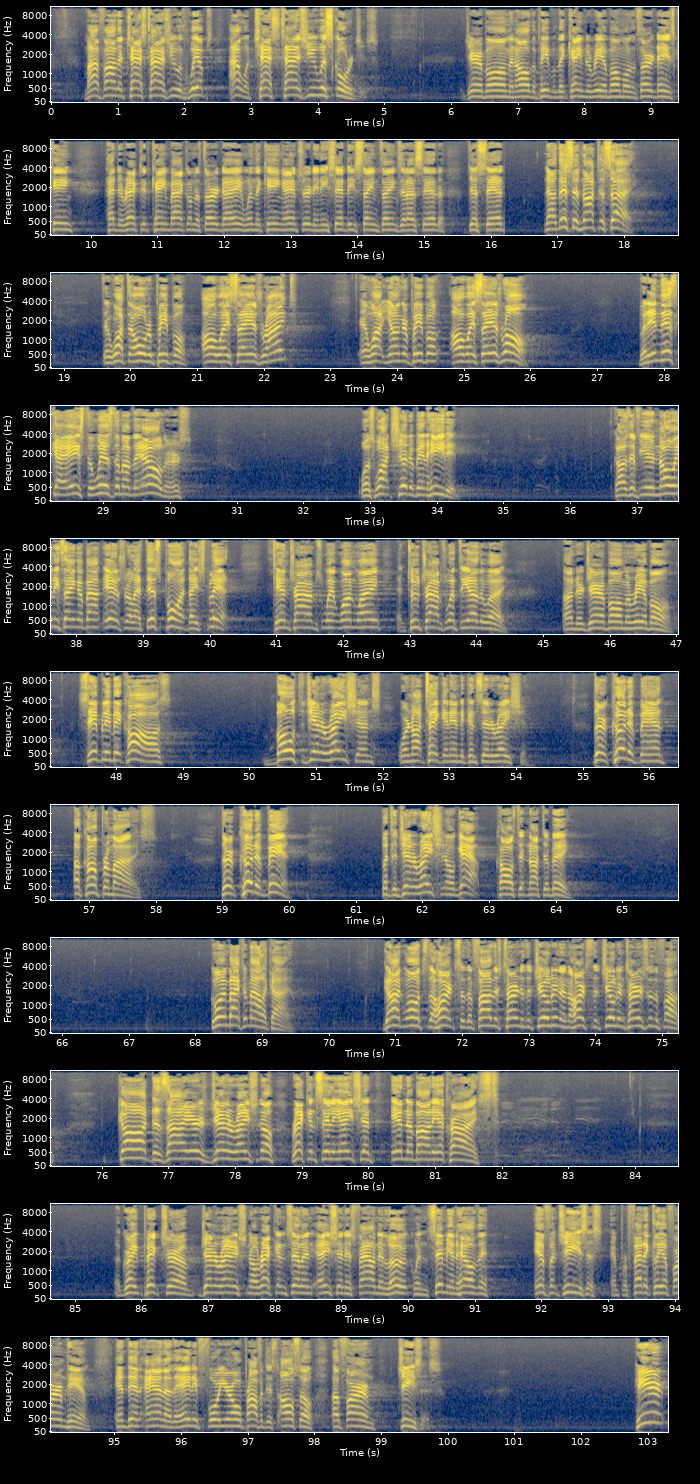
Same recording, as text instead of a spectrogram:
My father chastised you with whips, I will chastise you with scourges. Jeroboam and all the people that came to Rehoboam on the third day as king had directed came back on the third day, and when the king answered, and he said these same things that I said, just said. Now, this is not to say that what the older people always say is right, and what younger people always say is wrong. But in this case, the wisdom of the elders was what should have been heeded. Because if you know anything about Israel, at this point they split. Ten tribes went one way and two tribes went the other way under Jeroboam and Rehoboam. Simply because both generations were not taken into consideration. There could have been a compromise. There could have been but the generational gap caused it not to be. Going back to Malachi. God wants the hearts of the fathers turned to the children and the hearts of the children turns to the father. God desires generational reconciliation in the body of Christ. A great picture of generational reconciliation is found in Luke when Simeon held the infant Jesus and prophetically affirmed him. And then Anna, the 84 year old prophetess, also affirmed Jesus. Here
